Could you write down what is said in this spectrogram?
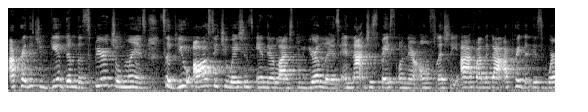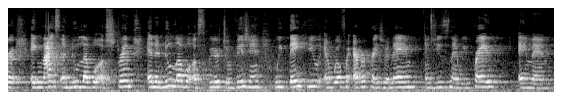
I pray that you give them the spiritual lens to view all situations in their lives through your lens and not just based on their own fleshly eye, Father God. I pray that this word ignites a new level of strength and a new level of spiritual vision. We thank you and will forever praise your name. In Jesus' name we pray. Amen.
